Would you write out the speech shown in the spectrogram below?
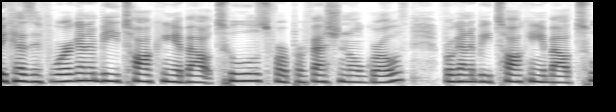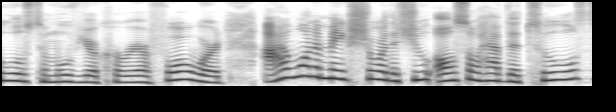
Because if we're going to be talking about tools for professional growth, if we're going to be talking about tools to move your career forward, I want to make sure that you also have the tools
